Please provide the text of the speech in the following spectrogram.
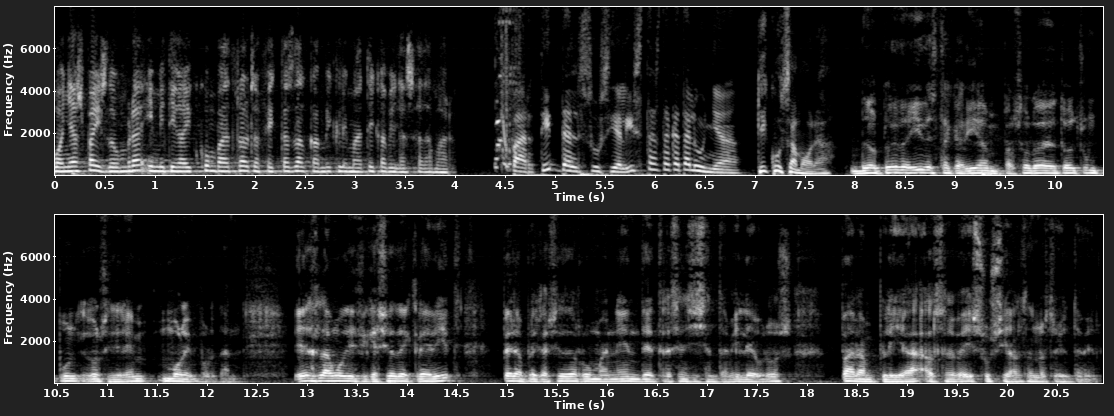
guanyar espais d'ombra i mitigar i combatre els efectes del canvi climàtic a Vilassar de Mar. Partit dels Socialistes de Catalunya. Quico Zamora. Del ple d'ahir destacaríem, per sobre de tots, un punt que considerem molt important és la modificació de crèdit per aplicació de romanent de 360.000 euros per ampliar els serveis socials del nostre Ajuntament.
